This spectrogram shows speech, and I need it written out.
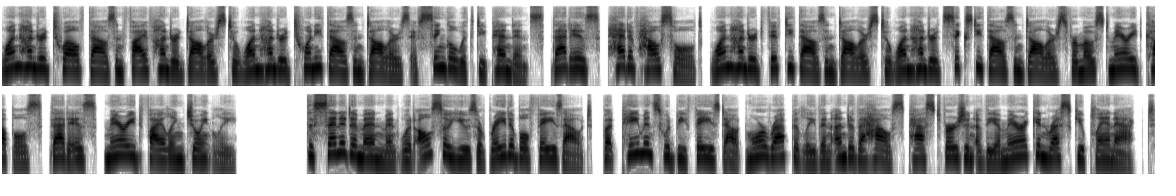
$112,500 to $120,000 if single with dependents, that is, head of household, $150,000 to $160,000 for most married couples, that is, married filing jointly. The Senate amendment would also use a rateable phase-out, but payments would be phased out more rapidly than under the House-passed version of the American Rescue Plan Act.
